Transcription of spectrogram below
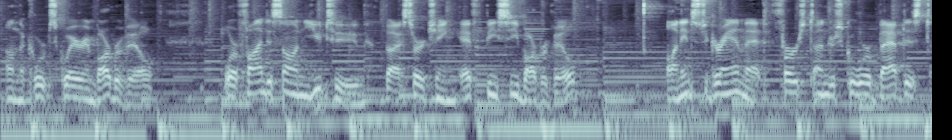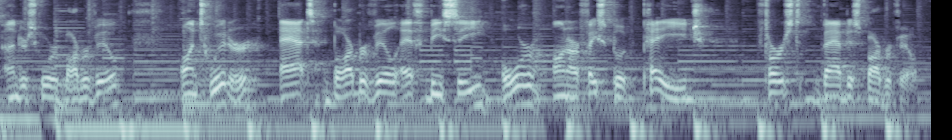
on the Court Square in Barbourville, or find us on YouTube by searching FBC Barbourville on Instagram at first underscore Baptist underscore Barbourville, on Twitter at Barbourville FBC, or on our Facebook page, First Baptist Barbourville.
